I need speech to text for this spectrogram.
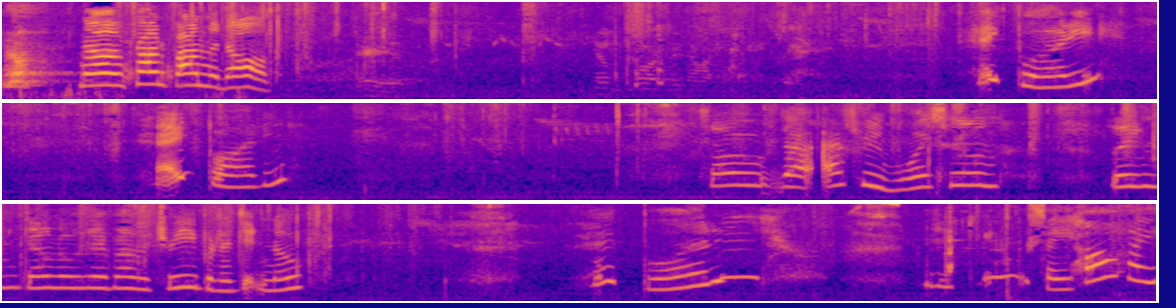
No, I'm trying to find the dog. Hey, buddy. Hey, buddy. So that actually was him laying down over there by the tree, but I didn't know. Hey, buddy. It you? Say hi.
